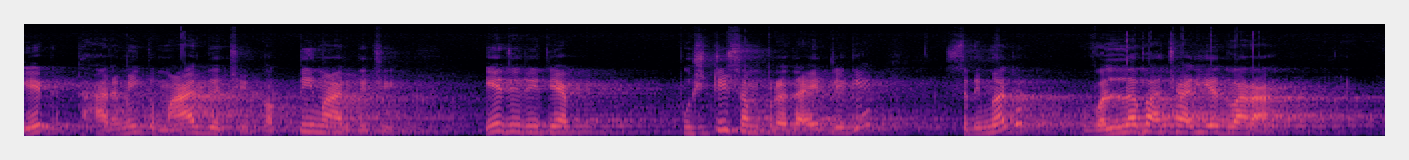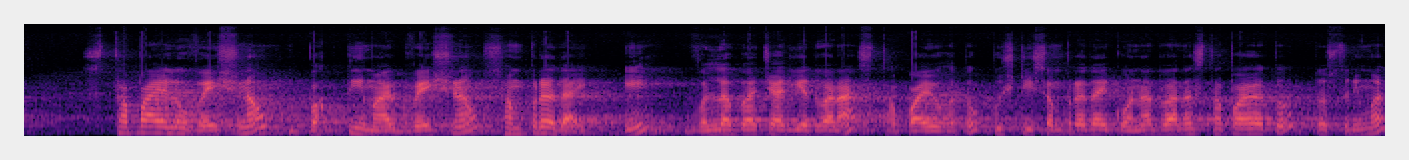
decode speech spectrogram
એક ધાર્મિક માર્ગ છે, ભક્તિ માર્ગ છે. એ જ રીતે પુષ્ટિ સંપ્રદાય એટલે કે શ્રીમદ વલ્લભાચાર્ય દ્વારા સ્થપાયેલો વૈષ્ણવ ભક્તિ માર્ગ, વૈષ્ણવ સંપ્રદાય એ વલ્લભાચાર્ય દ્વારા સ્થપાયો હતો. પુષ્ટિ સંપ્રદાય કોના દ્વારા સ્થપાયો હતો? તો શ્રીમદ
